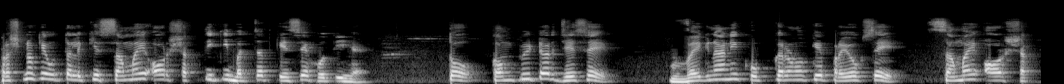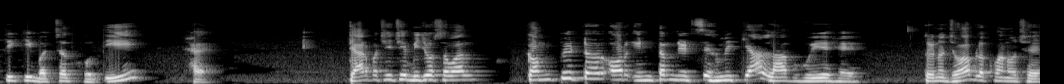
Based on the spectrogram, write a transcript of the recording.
प्रश्नों के उत्तर लिखिए, समय और शक्ति की बचत कैसे होती है? तो कंप्यूटर जैसे वैज्ञानिक उपकरणों के प्रयोग से समय और शक्ति की बचत होती है। ત્યાર પછી છે બીજો સવાલ કમ્પ્યુટર ઓર ઇન્ટરનેટ से हमें क्या लाभ हुए हैं તો એનો જવાબ લખવાનો છે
